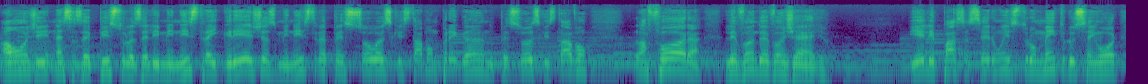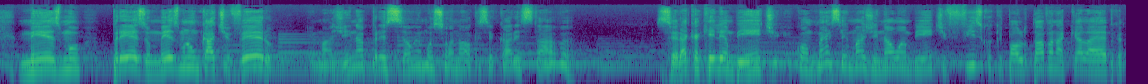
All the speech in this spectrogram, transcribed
aonde nessas epístolas ele ministra igrejas, ministra pessoas que estavam pregando, pessoas que estavam lá fora levando o evangelho. E ele passa a ser um instrumento do Senhor, mesmo preso, mesmo num cativeiro. Imagina a pressão emocional que esse cara estava. Será que aquele ambiente, comece a imaginar o ambiente físico que Paulo estava naquela época.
